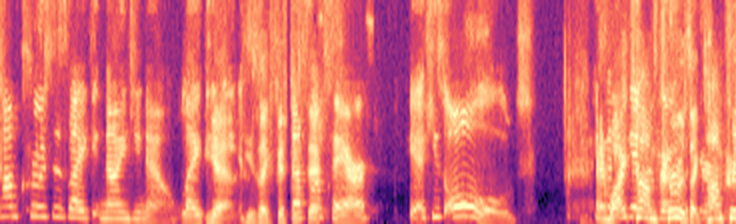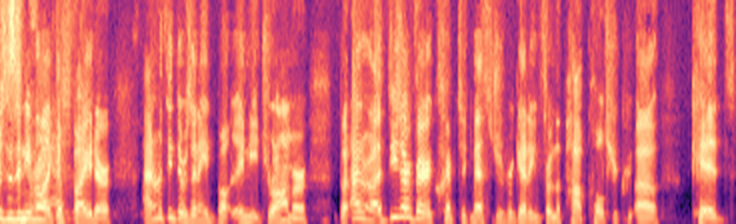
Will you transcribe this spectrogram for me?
Tom Cruise is like 90 now. Like yeah, he's like fifty that's not fair. Yeah, he's old. He's And why Tom Cruise? Like Tom Cruise isn't even like a fighter. I don't think there was any any drama, but I don't know. These are very cryptic messages we're getting from the pop culture uh, kids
